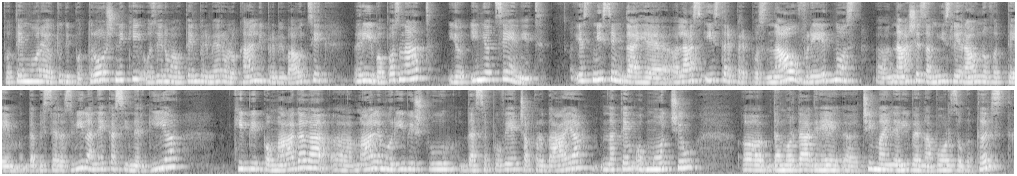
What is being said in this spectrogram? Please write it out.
potem morajo tudi potrošniki, oziroma v tem primeru lokalni prebivalci, ribo poznati in jo ceniti. Jaz mislim, da je Las Istre prepoznal vrednost eh, naše zamisli ravno v tem, da bi se razvila neka sinergija, ki bi pomagala uh, malemu ribištvu, da se poveča prodaja na tem območju, uh, da morda gre uh, čim manj ribe na borzo v trst,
